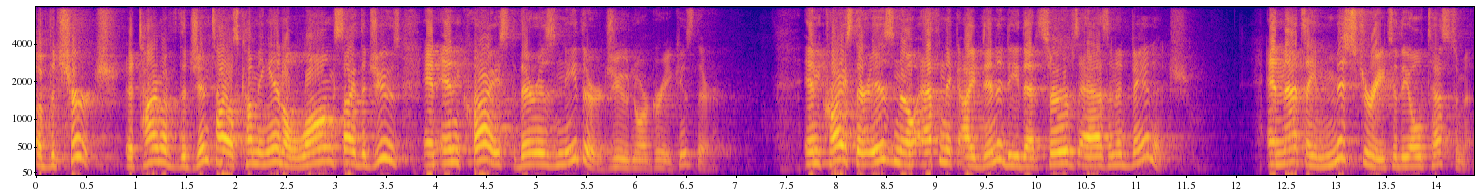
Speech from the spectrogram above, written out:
of the church, a time of the Gentiles coming in alongside the Jews. And in Christ, there is neither Jew nor Greek, is there? In Christ, there is no ethnic identity that serves as an advantage. And that's a mystery to the Old Testament.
